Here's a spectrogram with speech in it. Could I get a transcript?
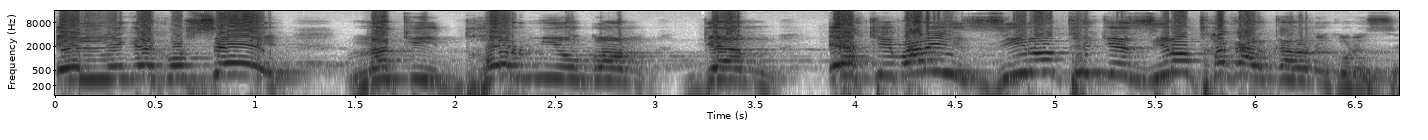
এর লেগে করছে? নাকি ধর্মীয় গণ জ্ঞান একেবারেই জিরো থেকে জিরো থাকার কারণে করেছে?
